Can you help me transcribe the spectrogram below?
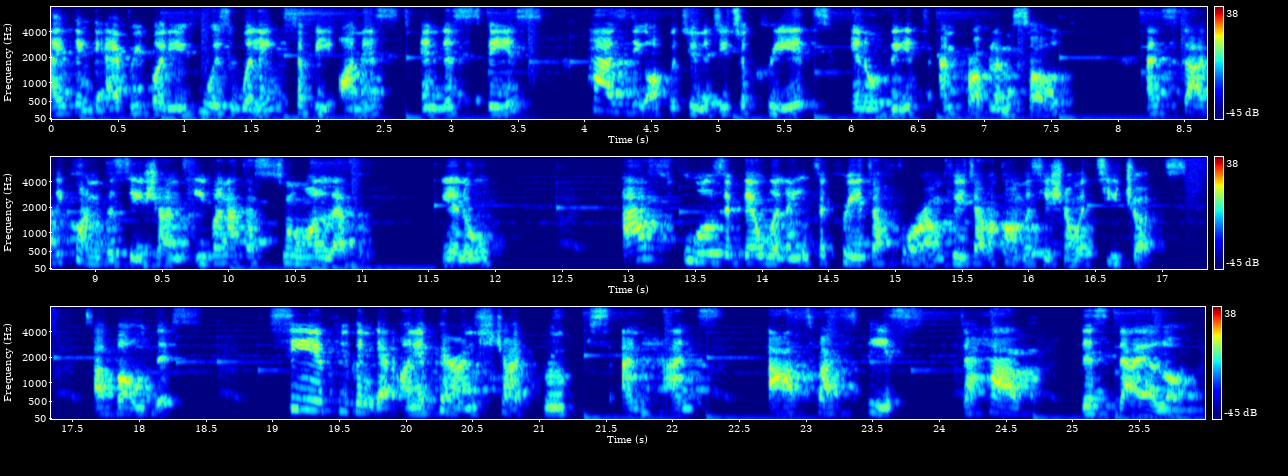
I think everybody who is willing to be honest in this space has the opportunity to create, innovate, and problem solve and start the conversations even at a small level. You know, ask schools if they're willing to create a forum for you to have a conversation with teachers about this. See if you can get on your parents' chat groups and, and ask for space to have this dialogue.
